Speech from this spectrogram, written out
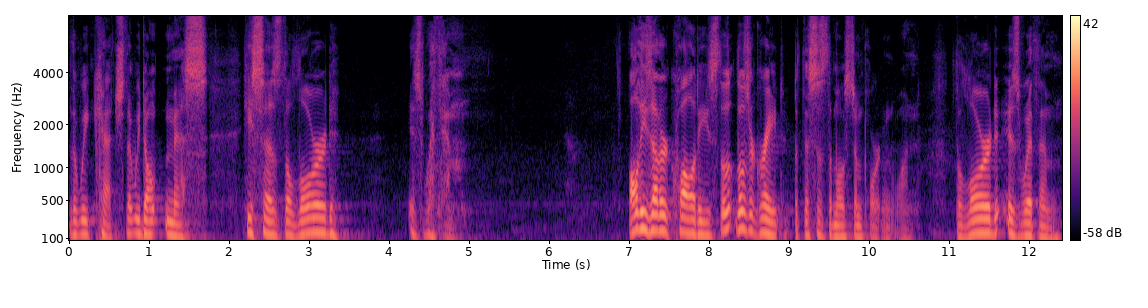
that we catch, that we don't miss. He says, The Lord is with him. All these other qualities, those are great, but this is the most important one. The Lord is with him.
